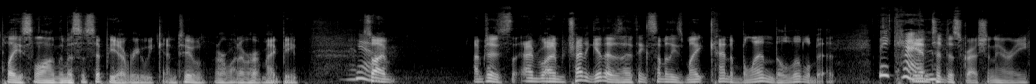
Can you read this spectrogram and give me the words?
place along the Mississippi every weekend too, or whatever it might be. Yeah. So I'm, I'm just, I'm, what I'm trying to get at is I think some of these might kind of blend a little bit they can. into discretionary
